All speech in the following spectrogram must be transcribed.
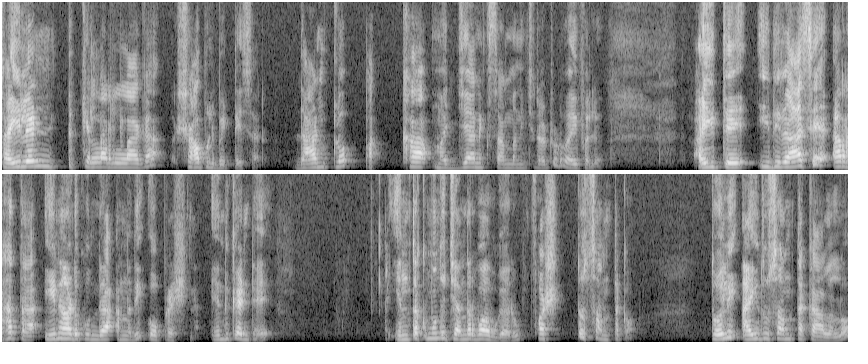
సైలెంట్ కిల్లర్ లాగా షాపులు పెట్టేశారు. దాంట్లో పక్కా మద్యానికి సంబంధించినటువంటి వైఫల్యం. అయితే ఇది రాసే అర్హత ఈనాడుకుందా అన్నది ఓ ప్రశ్న. ఎందుకంటే ఇంతకుముందు చంద్రబాబు గారు ఫస్ట్ సంతకం తొలి ఐదు సంతకాలలో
